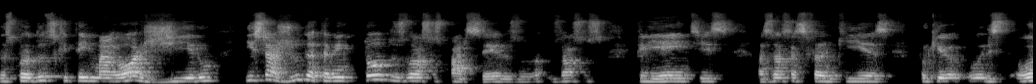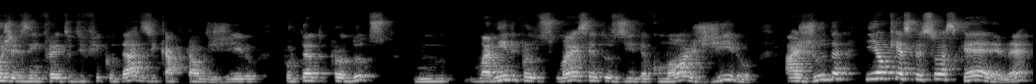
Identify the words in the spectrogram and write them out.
nos produtos que têm maior giro. Isso ajuda também todos os nossos parceiros, os nossos clientes, as nossas franquias, porque hoje eles enfrentam dificuldades de capital de giro, portanto, produtos uma linha de produtos mais reduzida, com maior giro, ajuda e é o que as pessoas querem, né?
